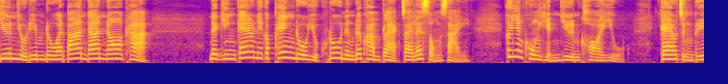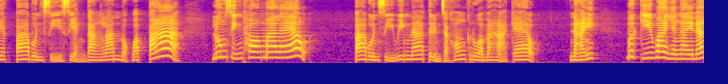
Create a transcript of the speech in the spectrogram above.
ยืนอยู่ริมรั้วบ้านด้านนอกค่ะ เด็กหญิงแก้วนี่ก็เพ่งดูอยู่ครู่หนึ่งด้วยความแปลกใจและสงสัย ก็ยังคงเห็นยืนคอยอยู่ แก้วจึงเรียกป้าบุญศรีเสียงดังลั่นบอกว่าป้า ลุงสิงห์ทองมาแล้ว ป้าบุญศรีวิ่งหน้าตื่นจากห้องครัวมาหาแก้ว ไหน เมื่อกี้ว่ายังไงนะ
